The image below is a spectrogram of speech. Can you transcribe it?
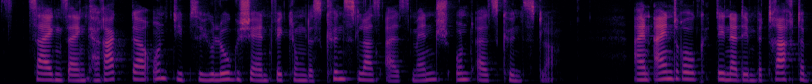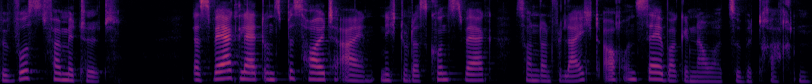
Sie zeigen seinen Charakter und die psychologische Entwicklung des Künstlers als Mensch und als Künstler. Ein Eindruck, den er dem Betrachter bewusst vermittelt. Das Werk lädt uns bis heute ein, nicht nur das Kunstwerk, sondern vielleicht auch uns selber genauer zu betrachten.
